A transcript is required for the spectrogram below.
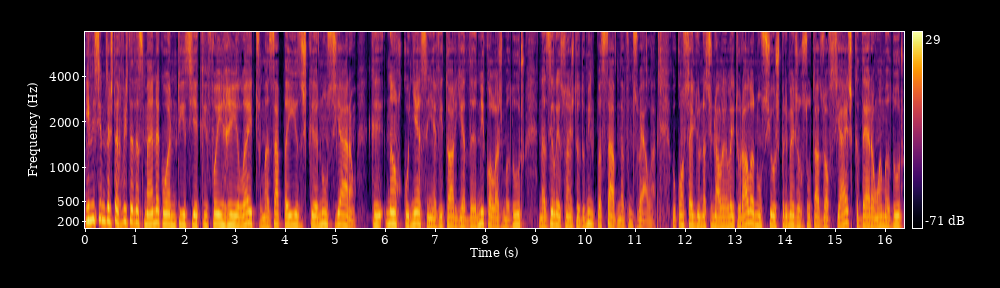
Iniciamos esta revista da semana com a notícia que foi reeleito, mas há países que anunciaram que não reconhecem a vitória de Nicolás Maduro nas eleições de domingo passado na Venezuela. O Conselho Nacional Eleitoral anunciou os primeiros resultados oficiais que deram a Maduro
